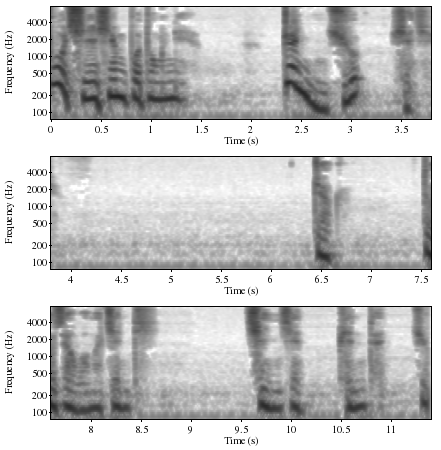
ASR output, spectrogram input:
不起心不动念，正觉现前。这个都在我们经体清净平等觉，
